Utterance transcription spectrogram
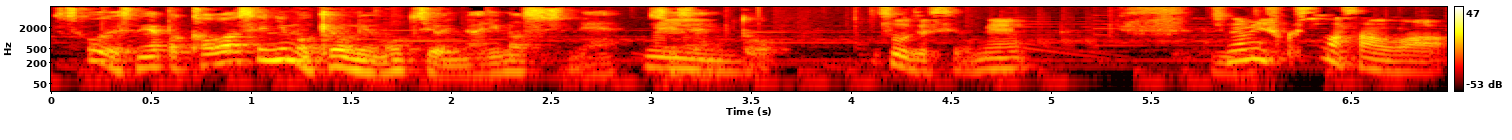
そうですねやっぱ為替にも興味を持つようになりますしね自然と。うん、そうですよね。ちなみに福島さんは、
